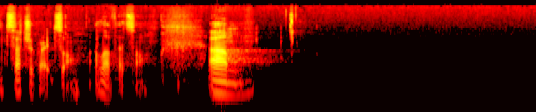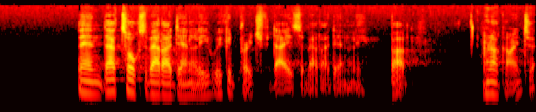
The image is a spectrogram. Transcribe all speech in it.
It's such a great song. I love that song. Um, then that talks about identity. We could preach for days about identity but we're not going to.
